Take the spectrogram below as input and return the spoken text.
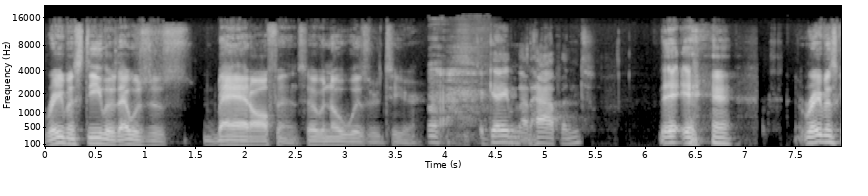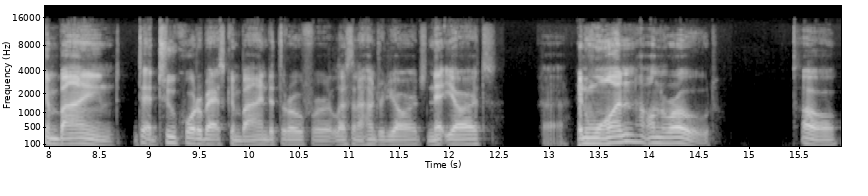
Ravens Steelers. That was just bad offense. There were no wizards here. A game that happened. Ravens combined had two quarterbacks combined to throw for less than 100 yards, net yards, uh, and one on the road. So,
